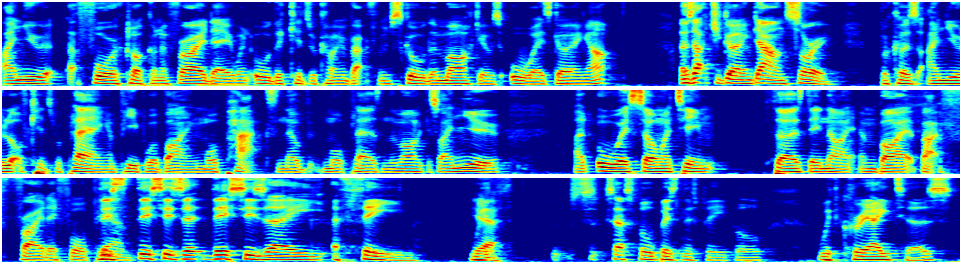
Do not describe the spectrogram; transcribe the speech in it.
I knew at four o'clock on a Friday when all the kids were coming back from school, the market was always going up. I was actually going down, sorry, because I knew a lot of kids were playing and people were buying more packs and there were more players in the market. So I knew I'd always sell my team Thursday night and buy it back Friday 4 p.m. This this is a this is a, a theme Yeah. successful business people with creators,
